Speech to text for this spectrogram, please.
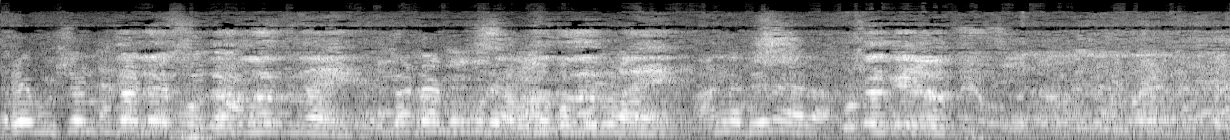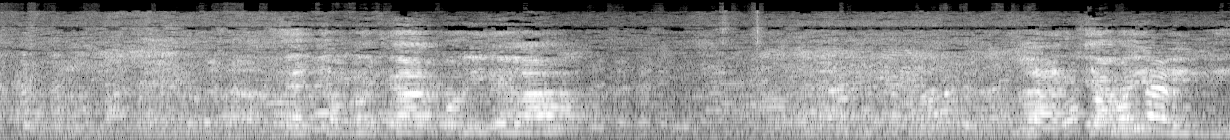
अरे भूषण तुझा सुधारलंच नाही. तुझा ड्रायफ्रूट कुठे समजलंच नाही. कुठं गेलो त्या चमत्कार कोणी केला? लाडक्या बहिणींनी.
